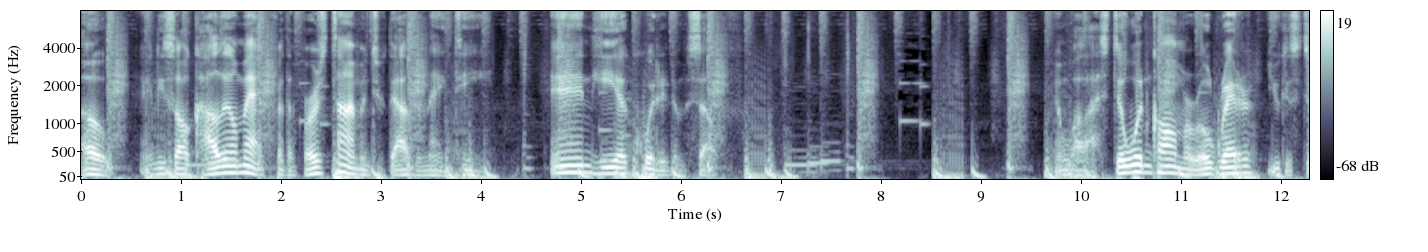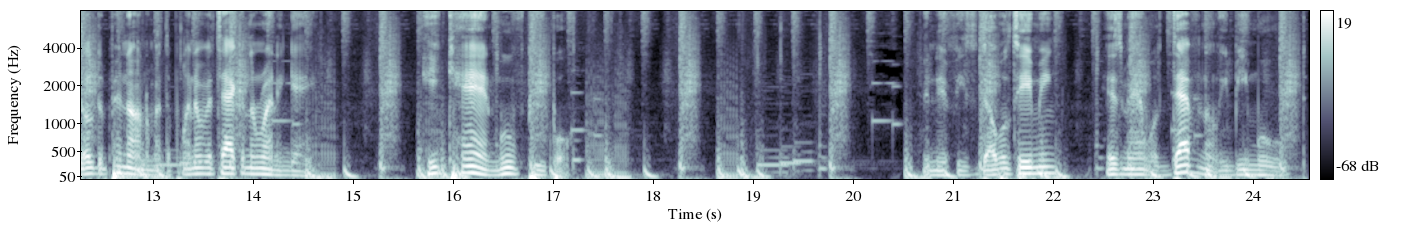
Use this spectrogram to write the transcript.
Oh, and he saw Khalil Mack for the first time in 2019, and he acquitted himself. And while I still wouldn't call him a road grader, you can still depend on him at the point of attack in the running game. He can move people. And if he's double teaming, his man will definitely be moved.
